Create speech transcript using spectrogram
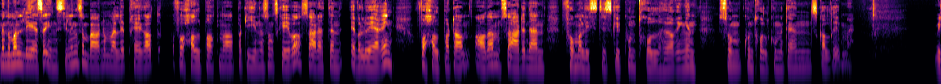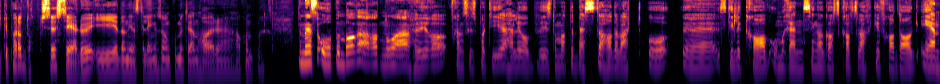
Men når man leser innstillingen, som bærer den veldig preg av at for halvparten av partiene som skriver, så er dette en evaluering. For halvparten av dem så er det den formalistiske kontrollhøringen som kontrollkomiteen skal drive med. Hvilke paradokser ser du i den innstillingen som komiteen har, har kommet med? Det mest åpenbare er at nå er Høyre og Fremskrittspartiet heller overbevist om at det beste hadde vært å stille krav om rensing av gasskraftverket fra dag én.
